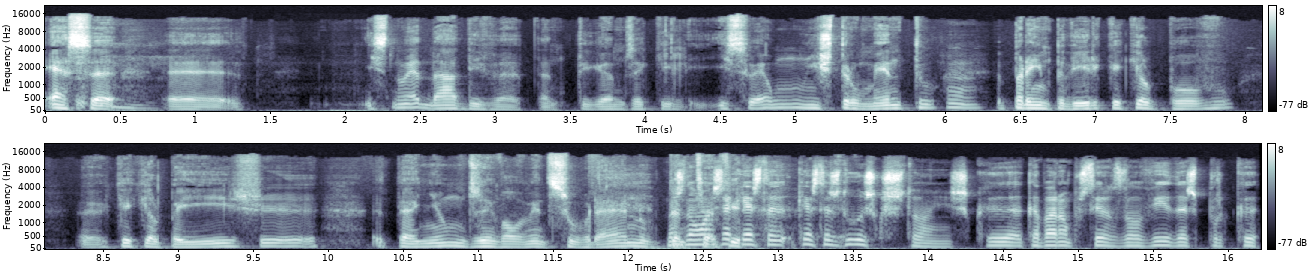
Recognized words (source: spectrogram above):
essa uh, isso não é dádiva, portanto, digamos aquilo, isso é um instrumento hum. para impedir que aquele povo que aquele país eh, tenha um desenvolvimento soberano. Mas não acha que, esta, que, estas duas questões, que acabaram por ser resolvidas porque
